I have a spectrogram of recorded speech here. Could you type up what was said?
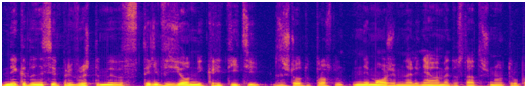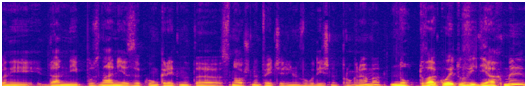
нека да не се превръщаме в телевизионни критици, защото просто не можем, нали, нямаме достатъчно натрупани данни и познания за конкретната снощна вечер и новогодишна програма. Но това, което видяхме,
